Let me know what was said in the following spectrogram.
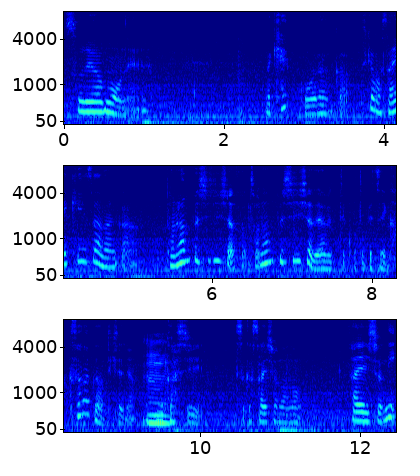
それはもうね結構なんかしかも最近さなんかトランプ支持者さトランプ支持者であるってこと別に隠さなくなってきたじゃん、うん、昔。つか最初のあの最初に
